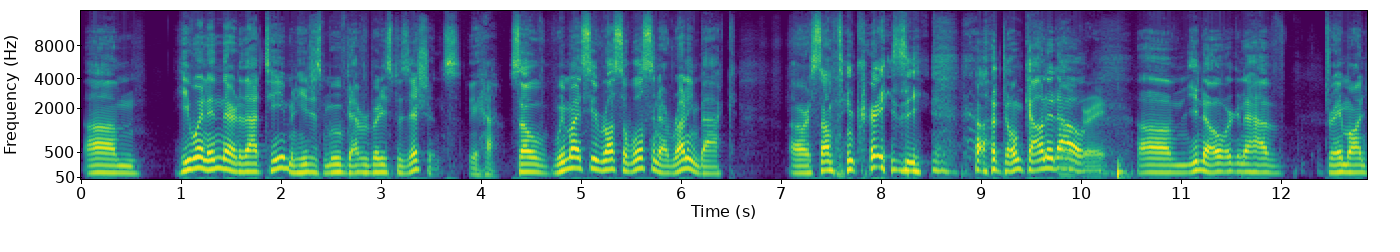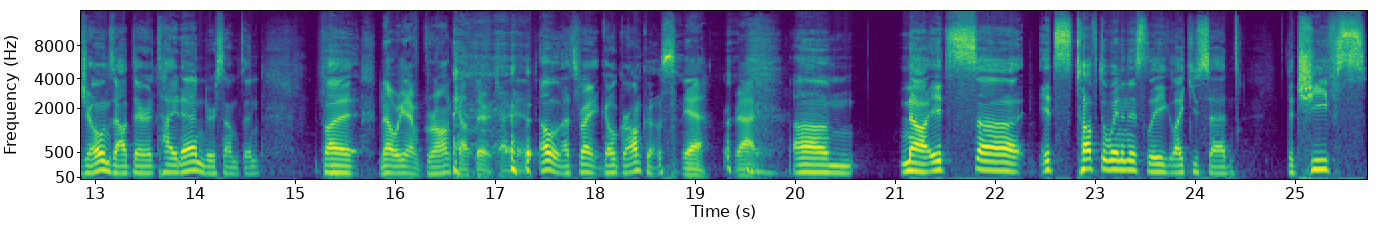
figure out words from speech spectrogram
Um, he went in there to that team and he just moved everybody's positions. yeah. So we might see Russell Wilson at running back or something crazy. Don't count it Oh, out. Um, you know, we're gonna have Draymond Jones out there at tight end or something. But No, we're gonna have Gronk out there at tight end. oh, that's right. Go Broncos. yeah, right. Um, no, it's uh, it's tough to win in this league, like you said. The Chiefs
